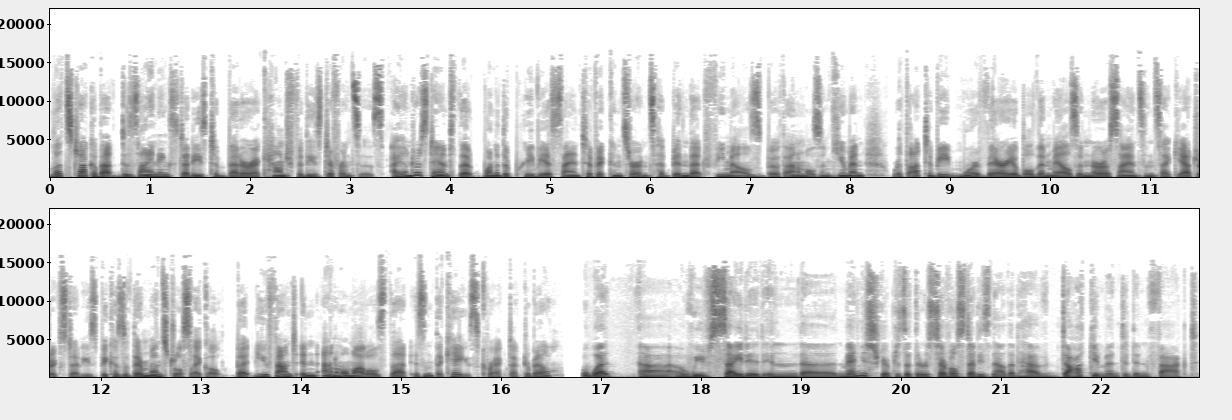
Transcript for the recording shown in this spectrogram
Let's talk about designing studies to better account for these differences. I understand that one of the previous scientific concerns had been that females, both animals and human, were thought to be more variable than males in neuroscience and psychiatric studies because of their menstrual cycle. But you found in animal models that isn't the case, correct, Dr. Bale? What uh, we've cited in the manuscript is that there are several studies now that have documented, in fact,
